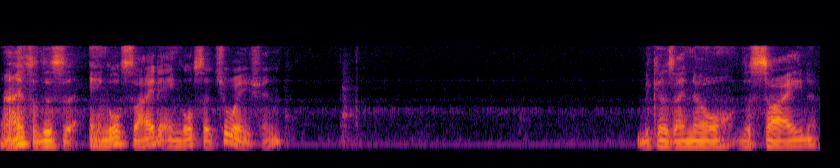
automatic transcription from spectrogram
All right, so this is an angle side angle situation. Because I know the side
